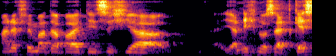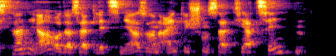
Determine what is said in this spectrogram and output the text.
eine Firma dabei, die sich ja, ja nicht nur seit gestern, ja, oder seit letzten Jahr, sondern eigentlich schon seit Jahrzehnten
